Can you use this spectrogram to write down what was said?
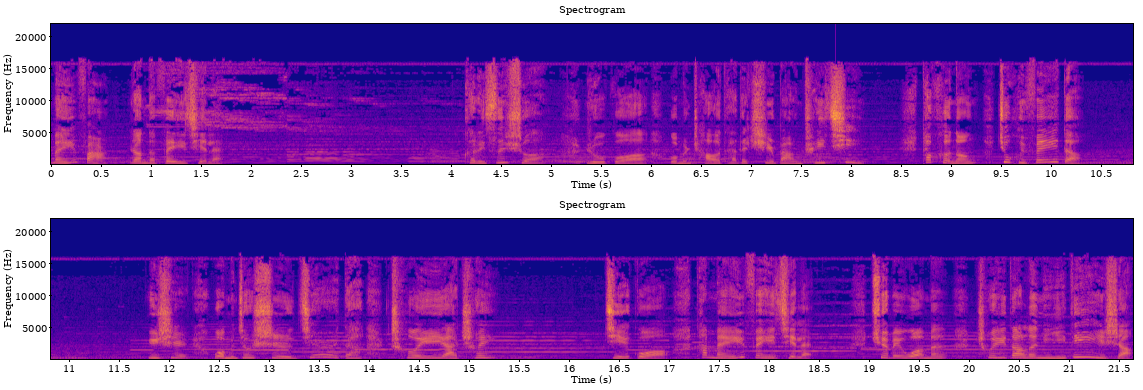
没法让它飞起来。克里斯说：“如果我们朝它的翅膀吹气，它可能就会飞的。”于是我们就使劲儿的吹呀吹，结果它没飞起来。却被我们吹到了泥地上。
